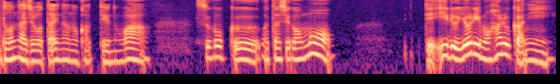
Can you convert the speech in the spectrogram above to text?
どんな状態なのかっていうのはすごく私が思うているよりもはるかに、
